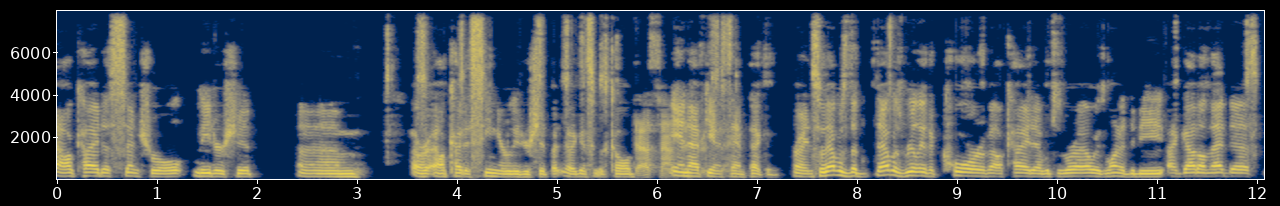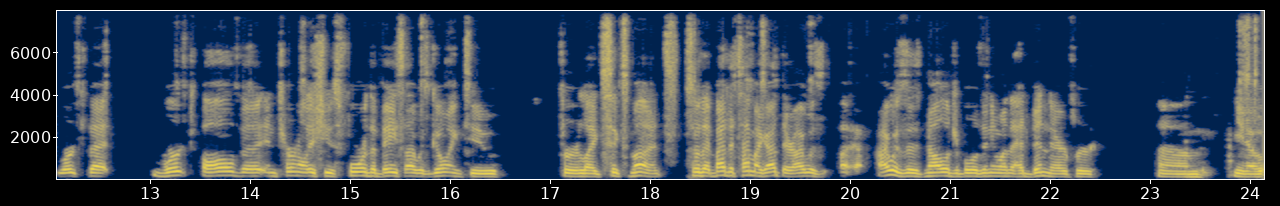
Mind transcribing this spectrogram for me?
Al Qaeda Central leadership, um, or Al Qaeda senior leadership, I guess it was called in Afghanistan, Pekin. Right. And so that was the, that was really the core of Al Qaeda, which is where I always wanted to be. I got on that desk, worked that, worked all the internal issues for the base I was going to for like six months so that by the time I got there, I was, I, I was as knowledgeable as anyone that had been there for um, you know,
